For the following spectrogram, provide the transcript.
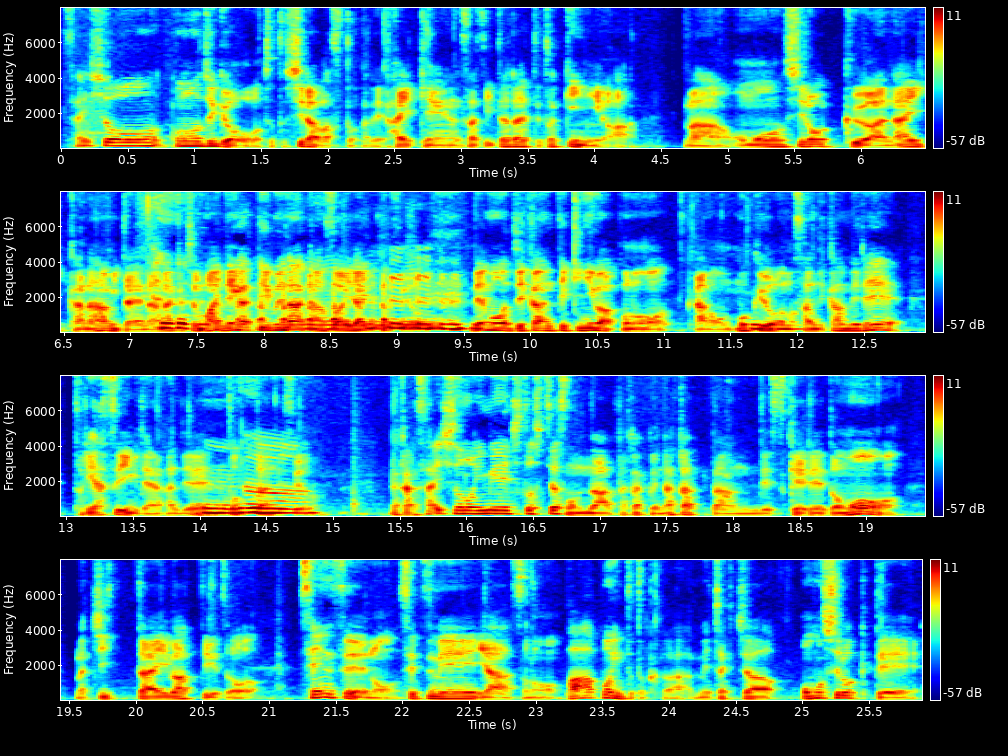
最初この授業をちょっとシラバスとかで拝見させていただいた時にはまあ面白くはないかなみたいななんかちょっとネガティブな感想を抱いたんですよ。でも時間的にはこのあの木曜の3時間目で取りやすいみたいな感じで取ったんですよ、うん。だから最初のイメージとしてはそんな高くなかったんですけれども、まあ、実態はっていうと先生の説明やそのパワーポイントとかがめちゃくちゃ面白くて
